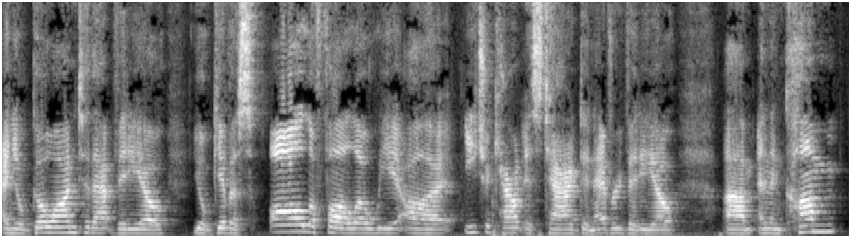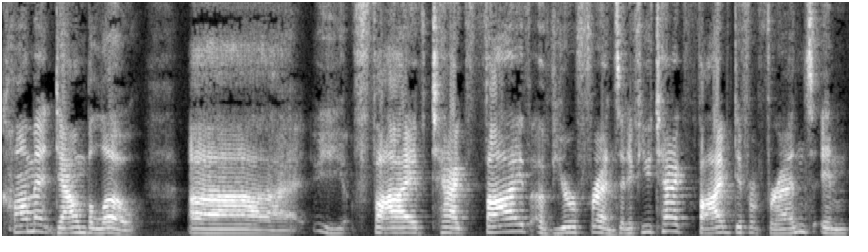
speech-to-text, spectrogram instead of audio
and you'll go on to that video. You'll give us all a follow. We uh, each account is tagged in every video, um, and then com- comment down below. Uh, five tag five of your friends, and if you tag five different friends in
